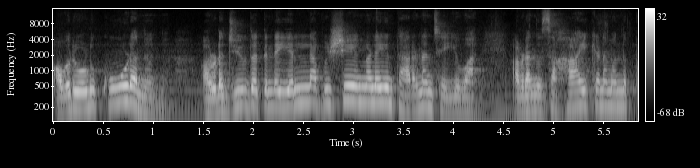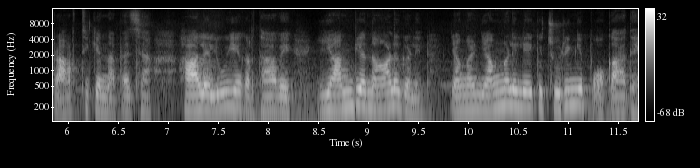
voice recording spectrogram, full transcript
അവരോട് കൂടെ നിന്ന് അവരുടെ ജീവിതത്തിന്റെ എല്ലാ വിഷയങ്ങളെയും തരണം ചെയ്യുവാൻ അവിടെ നിന്ന് സഹായിക്കണമെന്ന് പ്രാർത്ഥിക്കുന്ന പച്ച ഹാലലൂയ കർത്താവെ ഈ അന്ത്യനാളുകളിൽ ഞങ്ങൾ ഞങ്ങളിലേക്ക് ചുരുങ്ങി ചുരുങ്ങിപ്പോകാതെ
